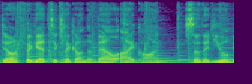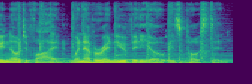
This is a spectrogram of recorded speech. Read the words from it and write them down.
Don't forget to click on the bell icon so that you'll be notified whenever a new video is posted.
